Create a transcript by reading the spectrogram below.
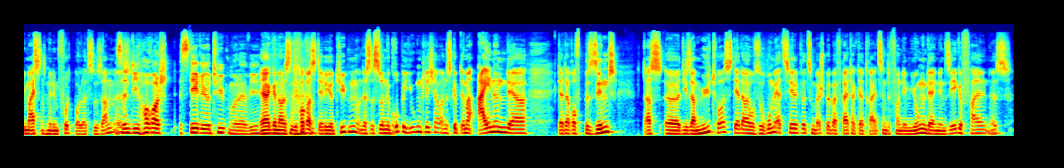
die meistens mit dem Footballer zusammen Das ist. sind die Horror-Stereotypen oder wie? Ja, genau, das sind die Horrorstereotypen und das ist so eine Gruppe Jugendlicher und es gibt immer einen, der, der darauf besinnt, dass äh, dieser Mythos, der da so rumerzählt wird, zum Beispiel bei Freitag der 13. von dem Jungen, der in den See gefallen ist,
